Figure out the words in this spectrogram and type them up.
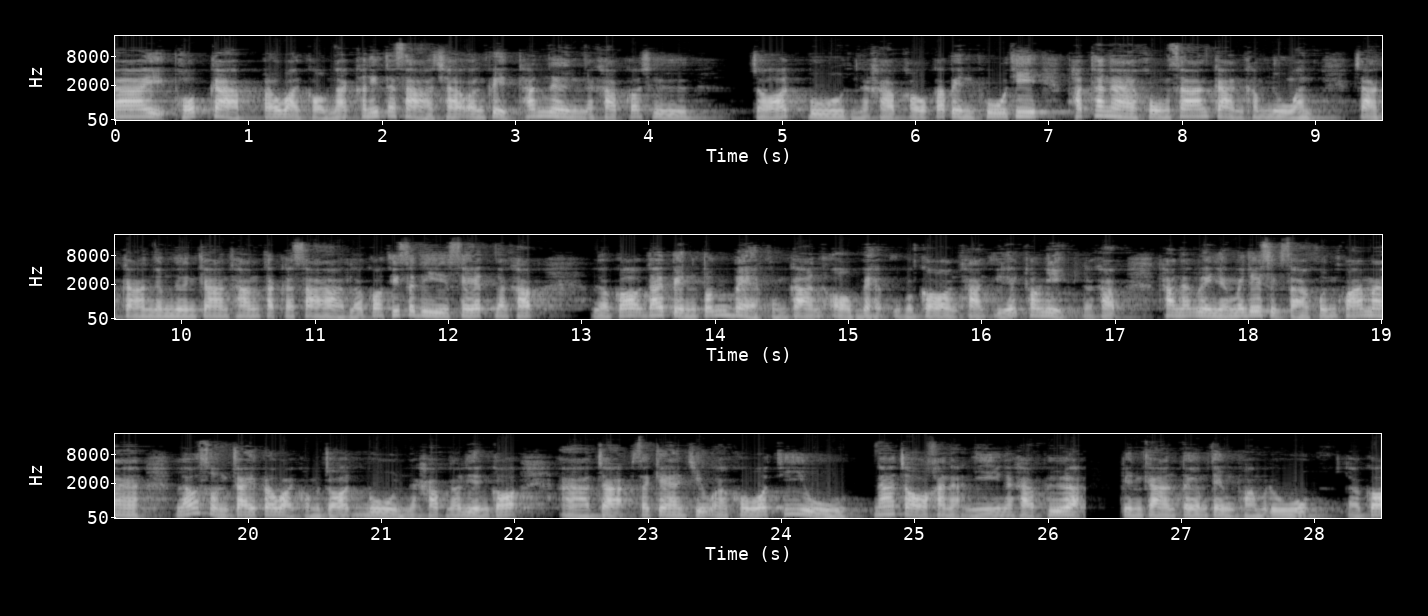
ได้พบกับประวัติของนักคณิตศาสตร์ชาวอังกฤษท่านหนึ่งนะครับ ก็คือจอร์ดบูนนะครับเขาก็เป็นผู้ที่พัฒนาโครงสร้างการคำนวณ จากการดำเนินการทางตรรกศาสตร์ แล้วก็ทฤษฎีเซตนะครับ แล้วก็ได้เป็นต้นแบบของการออกแบบอุปกรณ์ทางอิเล็กทรอนิกส์นะครับถ้านักเรียนยังไม่ได้ศึกษาค้นคว้ามา แล้วสนใจประวัติของจอร์จบูนนะครับนักเรียนก็อาจจะสแกน QR code ที่อยู่หน้าจอขณะนี้นะครับเพื่อเป็นการเติมเต็มความรู้ แล้วก็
